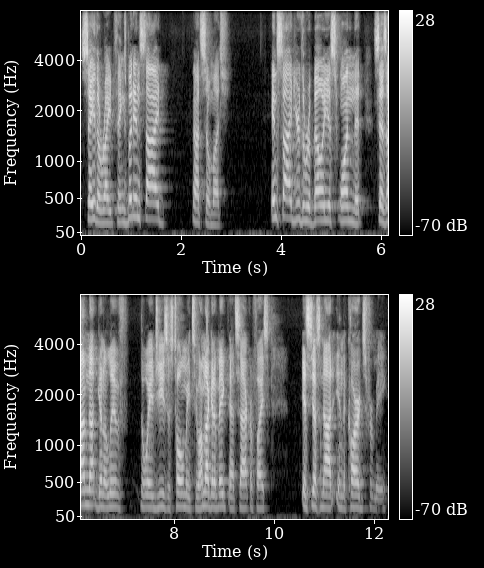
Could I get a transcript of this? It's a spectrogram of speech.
say the right things. But inside, not so much. Inside, you're the rebellious one that says, I'm not going to live the way Jesus told me to. I'm not going to make that sacrifice. It's just not in the cards for me.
